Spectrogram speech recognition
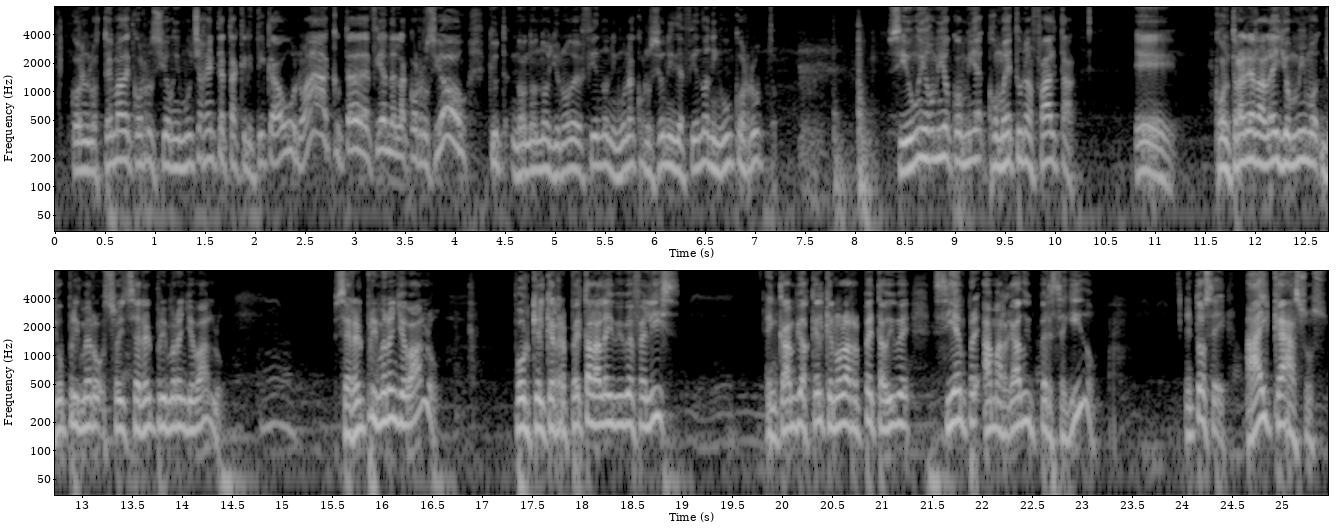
con los temas de corrupción y mucha gente hasta critica a uno, ah, que ustedes defienden la corrupción. que usted-". No, no, no, yo no defiendo ninguna corrupción ni defiendo a ningún corrupto. Si un hijo mío comete una falta eh, contraria a la ley, yo mismo, yo primero soy, seré el primero en llevarlo. Seré el primero en llevarlo. Porque el que respeta la ley vive feliz. En cambio, aquel que no la respeta vive siempre amargado y perseguido. Entonces, hay casos,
